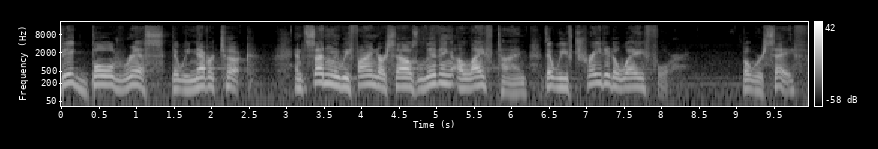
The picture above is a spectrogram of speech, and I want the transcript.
big, bold risks that we never took. And suddenly we find ourselves living a lifetime that we've traded away for, but we're safe.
